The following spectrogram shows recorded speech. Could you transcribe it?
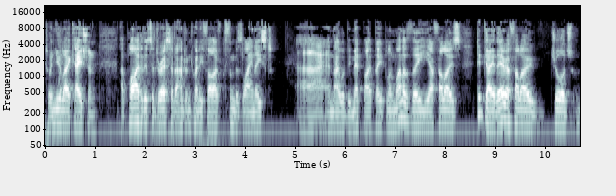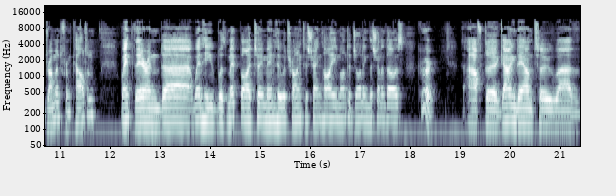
to a new location. Apply to this address at 125 Flinders Lane East. Uh, and they would be met by people. And one of the uh, fellows did go there, a fellow George Drummond from Carlton, went there, and uh, when he was met by two men who were trying to Shanghai him onto joining the Shenandoah's crew. After going down to uh,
